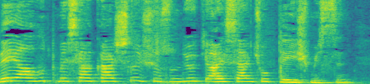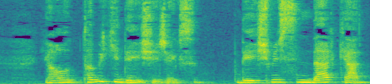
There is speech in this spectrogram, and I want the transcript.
Veyahut mesela karşılaşıyorsun diyor ki ay sen çok değişmişsin. Ya tabii ki değişeceksin. Değişmişsin derken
